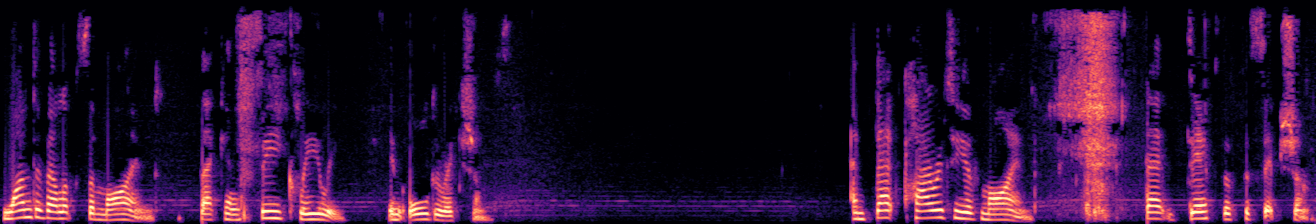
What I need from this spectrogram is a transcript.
one develops a mind that can see clearly in all directions. And that clarity of mind, that depth of perception,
